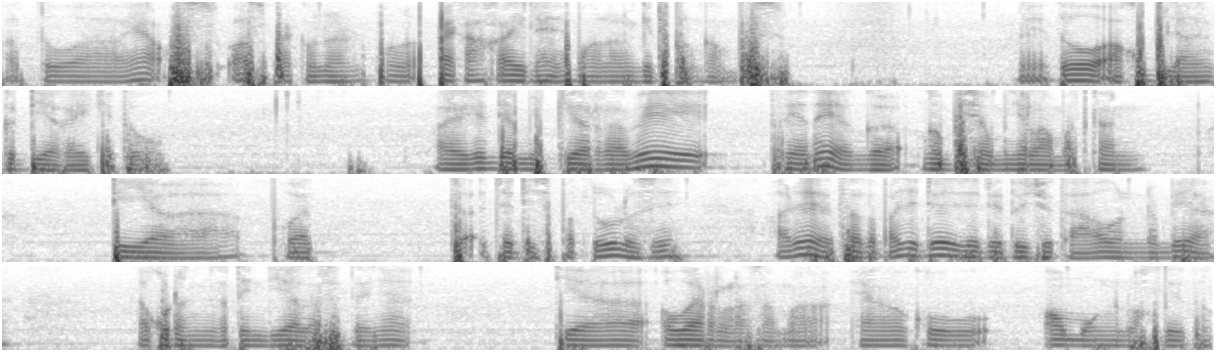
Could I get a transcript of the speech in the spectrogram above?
Ketua ya os, ospek PKK ini pengalaman kehidupan kampus. Nah itu aku bilangin ke dia kayak gitu akhirnya dia mikir tapi ternyata ya nggak nggak bisa menyelamatkan dia buat jadi cepat lulus sih. Ada ya tetap aja dia jadi tujuh tahun tapi ya aku udah ngingetin dia lah setidaknya. Dia aware lah sama yang aku omongin waktu itu.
